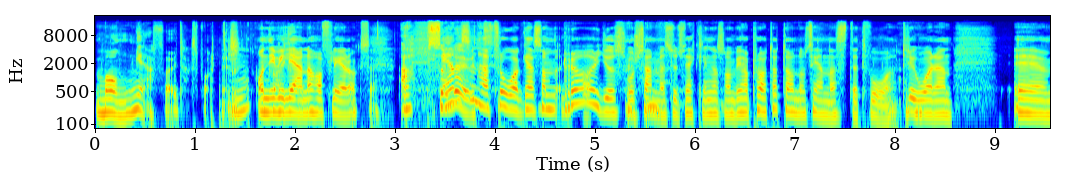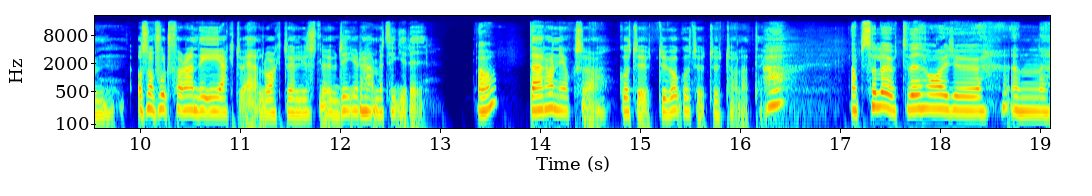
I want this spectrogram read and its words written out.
många företagspartners. Mm, och ni vill gärna ha fler också? Absolut. En sån här fråga som rör just vår samhällsutveckling och som vi har pratat om de senaste två, tre mm. åren eh, och som fortfarande är aktuell och aktuell just nu, det är ju det här med tiggeri. Ja. Där har ni också gått ut, du har gått ut och uttalat dig. Ja, absolut. Vi har ju en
